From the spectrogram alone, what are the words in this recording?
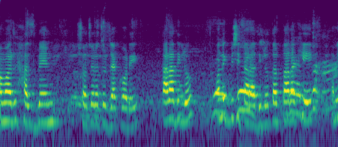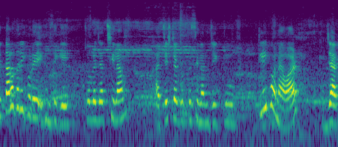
আমার হাজব্যান্ড সচরাচর যা করে তারা দিল অনেক বেশি তারা দিল। তার তারা খেয়ে আমি তাড়াতাড়ি করে এখান থেকে চলে যাচ্ছিলাম আর চেষ্টা করতেছিলাম যে একটু ক্লিপও নেওয়ার। যাক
